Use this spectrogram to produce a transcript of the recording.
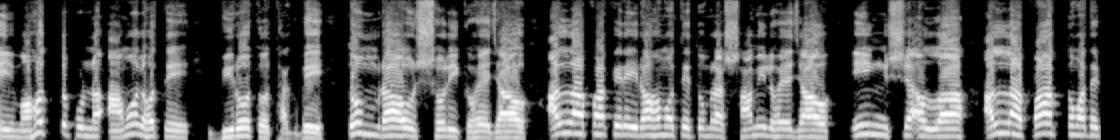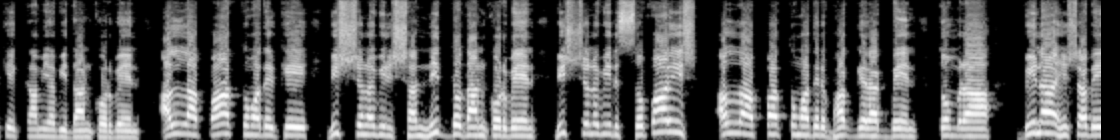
এই মহত্বপূর্ণ আমল হতে বিরত থাকবে? তোমরাও শরিক হয়ে যাও। আল্লাহ পাকের এই রহমতে তোমরা সামিল হয়ে যাও। ইনশা আল্লাহ আল্লাহ পাক তোমাদেরকে কামিয়াবি দান করবেন। আল্লাহ পাক তোমাদেরকে বিশ্বনবীর সান্নিধ্য দান করবেন। বিশ্বনবীর সুপারিশ আল্লাহ পাক তোমাদের ভাগ্যে রাখবেন। তোমরা বিনা হিসাবে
